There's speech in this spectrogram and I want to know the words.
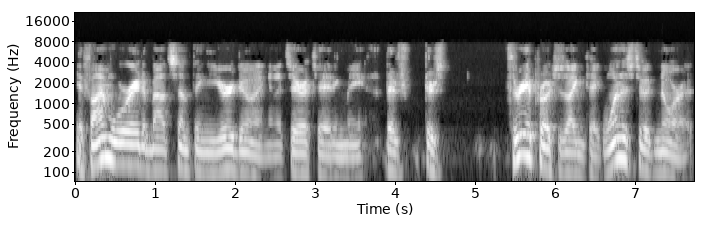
if I'm worried about something you're doing and it's irritating me, there's there's three approaches I can take. One is to ignore it,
